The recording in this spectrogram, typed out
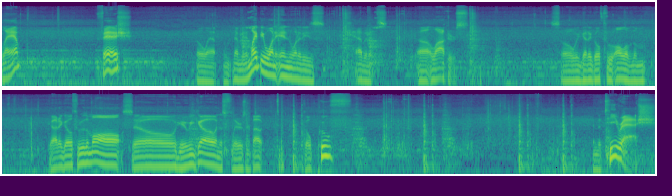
Lamp? Fish? No lamp. I mean, there might be one in one of these cabinets. Uh, lockers. So we gotta go through all of them. Gotta go through them all. So here we go. And this flare's about to go poof. And the T-Rash.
